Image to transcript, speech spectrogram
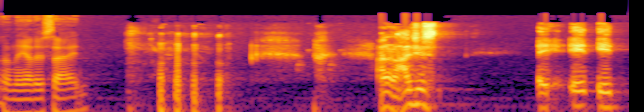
on the other side? I don't know. I just it it it,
